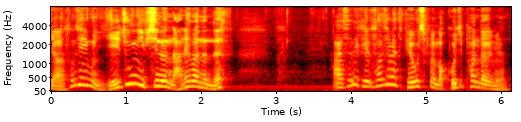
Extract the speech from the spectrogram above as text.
야 선생님은 예중 입시는 안 해봤는데 아 선생님 그래도 선생님한테 배우고 싶어요. 막 고집한다 그러면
